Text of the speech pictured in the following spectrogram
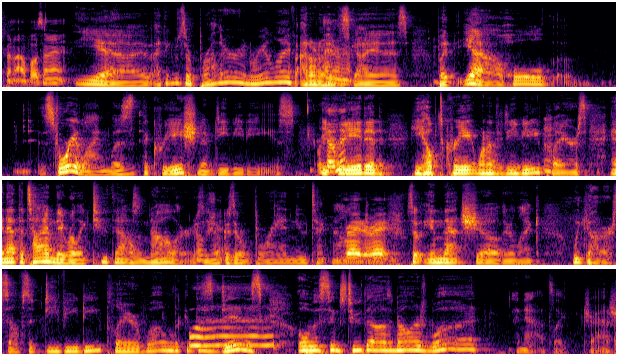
spinoff, wasn't it? Yeah, I think it was her brother in real life. I don't know who this guy is, but yeah, a whole storyline was the creation of DVDs. He Really? created, he helped create one of the DVD players, and at the time they were like two thousand dollars, you know, oh, because they were brand new technology. Right, right. So in that show, they're like, "We got ourselves a DVD player. Whoa, look at this disc. Oh, this thing's two thousand dollars. What?" And now it's like trash.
